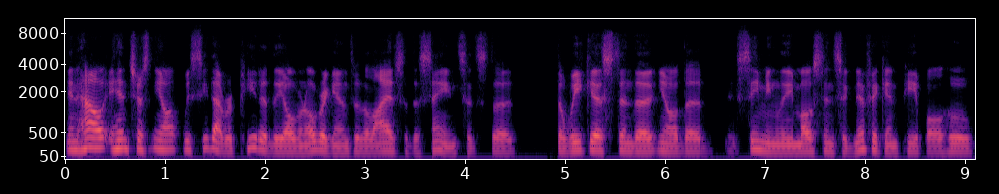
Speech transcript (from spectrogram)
and how interesting, you know, we see that repeatedly over and over again through the lives of the saints. It's the the weakest and the you know the seemingly most insignificant people who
